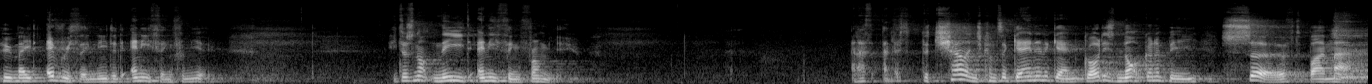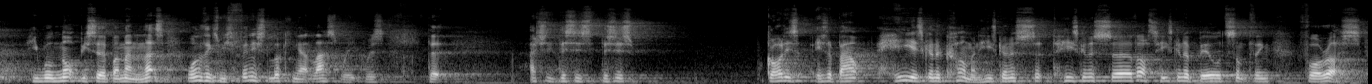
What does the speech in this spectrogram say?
who made everything needed anything from you. He does not need anything from you. And, and the challenge comes again and again God is not going to be served by man. He will not be served by man. And that's one of the things we finished looking at last week was that actually this is, this is God is, is about, He is going to come and He's going to, he's going to serve us. He's going to build something for us.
